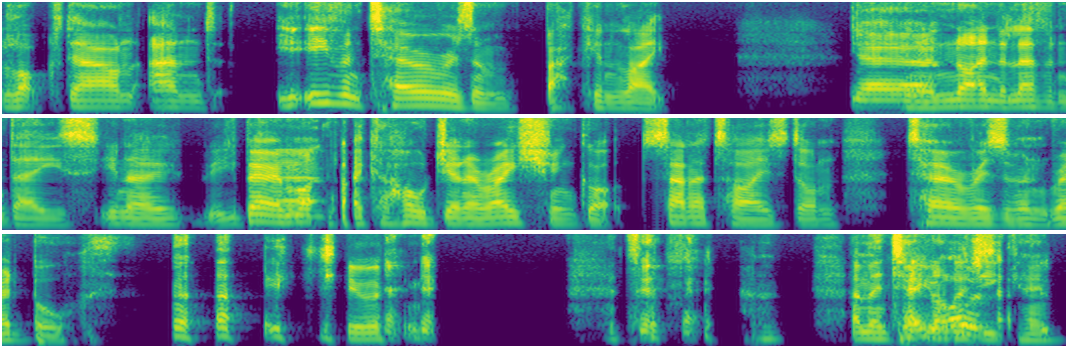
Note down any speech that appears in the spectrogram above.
lockdown and even terrorism back in like yeah you know 9-11 days. You know, you bear in Yeah. mind like a whole generation got sanitized on terrorism and Red Bull. And then Yeah, technology to- came.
